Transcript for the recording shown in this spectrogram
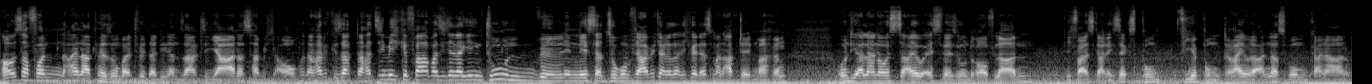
Außer von einer Person bei Twitter, die dann sagte, ja, das habe ich auch. Und dann habe ich gesagt, da hat sie mich gefragt, was ich denn dagegen tun will in nächster Zukunft. Da habe ich dann gesagt, ich werde erstmal ein Update machen und die allerneueste iOS-Version draufladen. Ich weiß gar nicht, 6.4.3 oder andersrum, keine Ahnung.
